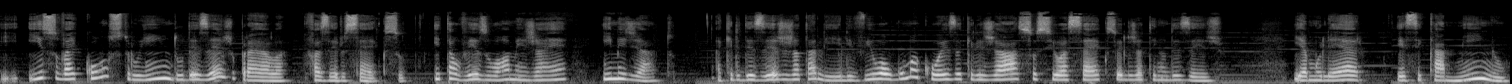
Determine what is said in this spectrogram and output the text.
E isso vai construindo o desejo para ela fazer o sexo. E talvez o homem já é imediato. Aquele desejo já está ali. Ele viu alguma coisa que ele já associou a sexo, ele já tem o desejo. E a mulher, esse caminho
